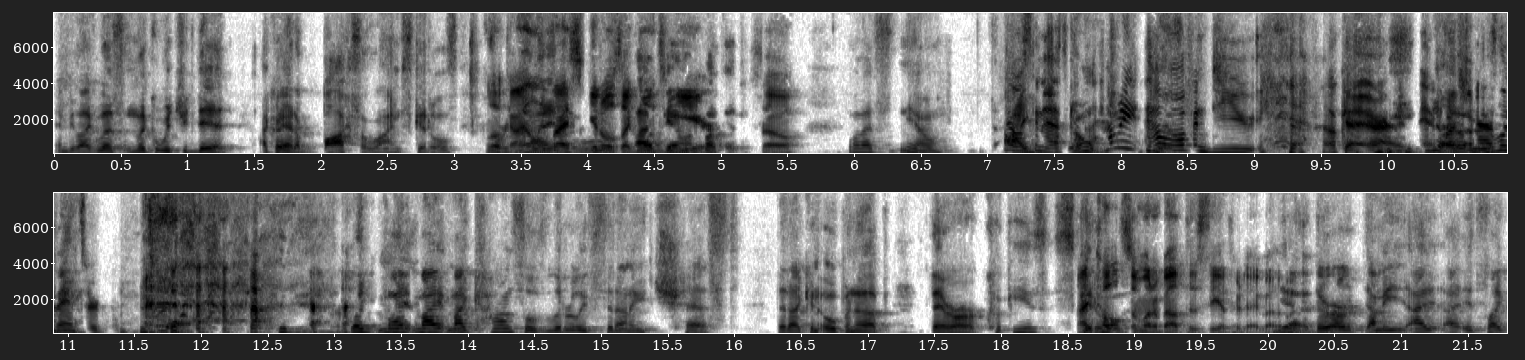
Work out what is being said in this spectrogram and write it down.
and be like, listen, look at what you did. I could have had a box of lime Skittles. Look, I only buy Skittles like once a year. bucket. So Well, that's you know, I was going to ask don't. how many, how often do you? okay, all right. Yeah, Question I mean, asked look- and answered. like my my my consoles literally sit on a chest that I can open up. There are cookies, I Skittles. told someone about this the other day. By the yeah, way, there are. I mean, I, I it's like,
